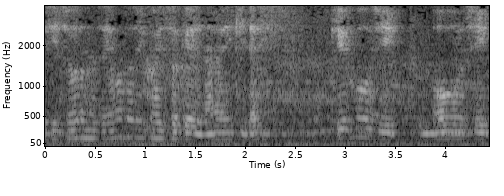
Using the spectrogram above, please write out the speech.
11時ちょうど発大和路快速奈良駅です。旧宝寺、大寺、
